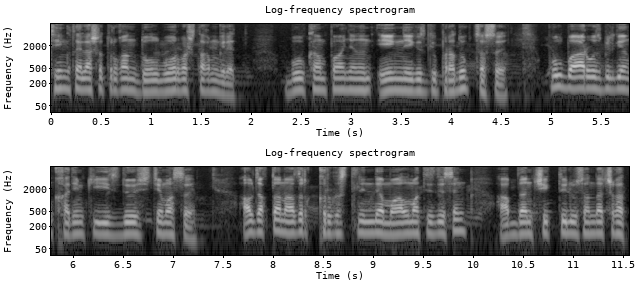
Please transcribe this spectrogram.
тең тайлаша турган долбоор баштагым келет. Бул компаниянын эң негизги продукциясы бул баарыбыз билген кадимки издөө системасы. Ал жактан азыр кыргыз тилинде маалымат издесең абдан чектелүү санда чыгат.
